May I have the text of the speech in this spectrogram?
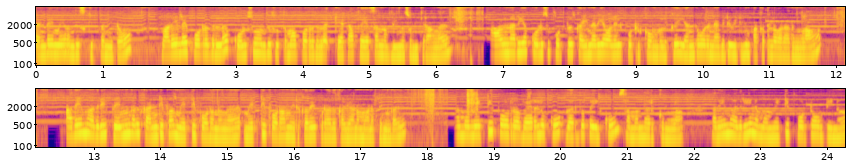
ரெண்டையுமே வந்து ஸ்கிப் பண்ணிட்டோம். வளையலே போடுறதில்ல கொலுசும் வந்து சுத்தமாக போடுறதில்ல. கேட்டால் ஃபேஷன் அப்படின்னு சொல்லிக்கிறாங்க. கால் நிறைய கொலுசு போட்டு கை நிறைய வளையல் போட்டிருக்கவங்களுக்கு எந்த ஒரு நெகட்டிவிட்டியும் பக்கத்தில் வராதுங்களாம் அதே மாதிரி பெண்கள் கண்டிப்பாக மெட்டி போடணுங்க. மெட்டி போடாமல் இருக்கவே கூடாது கல்யாணமான பெண்கள். நம்ம மெட்டி போடுற விரலுக்கும் கர்ப்பப்பைக்கும் சம்மந்தம் இருக்குங்களாம் அதே மாதிரி நம்ம மெட்டி போட்டோம் அப்படின்னா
